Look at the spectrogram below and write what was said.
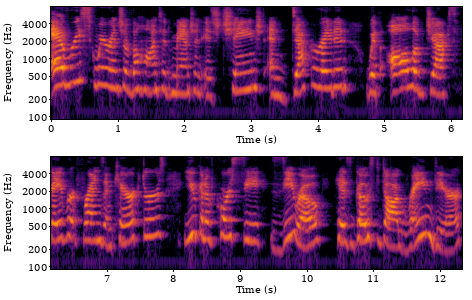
Every square inch of the Haunted Mansion is changed and decorated with all of Jack's favorite friends and characters. You can, of course, see Zero, his ghost dog reindeer,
